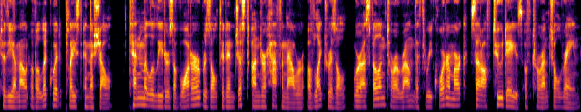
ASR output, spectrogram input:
to the amount of a liquid placed in the shell. 10 milliliters of water resulted in just under half an hour of light drizzle, whereas filling to around the three quarter mark set off two days of torrential rain.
